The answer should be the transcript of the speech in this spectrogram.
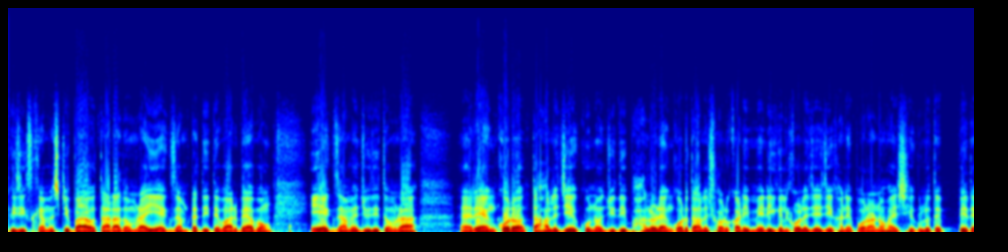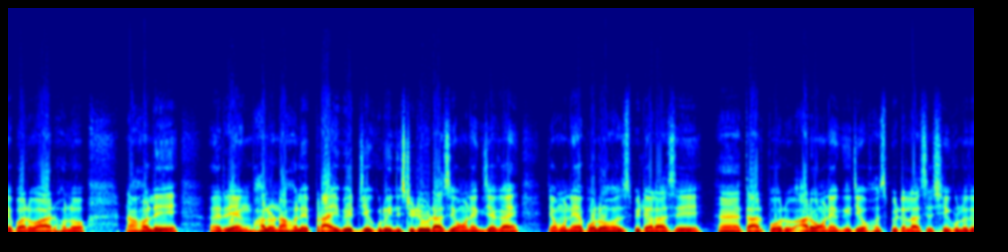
ফিজিক্স কেমিস্ট্রি বায়ো তারা তোমরা এই এক্সামটা দিতে পারবে এবং এই এক্সামে যদি তোমরা র্যাঙ্ক করো, তাহলে যে কোনো যদি ভালো র্যাঙ্ক করো, তাহলে সরকারি মেডিকেল কলেজে যেখানে পড়ানো হয়, সেগুলোতে পেতে পারো। আর হলো, না হলে র্যাঙ্ক ভালো না হলে প্রাইভেট যেগুলো ইনস্টিটিউট আছে অনেক জায়গায়, যেমন অ্যাপোলো হসপিটাল আছে হ্যাঁ তারপর আরও অনেক যে হসপিটাল আছে, সেগুলোতে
